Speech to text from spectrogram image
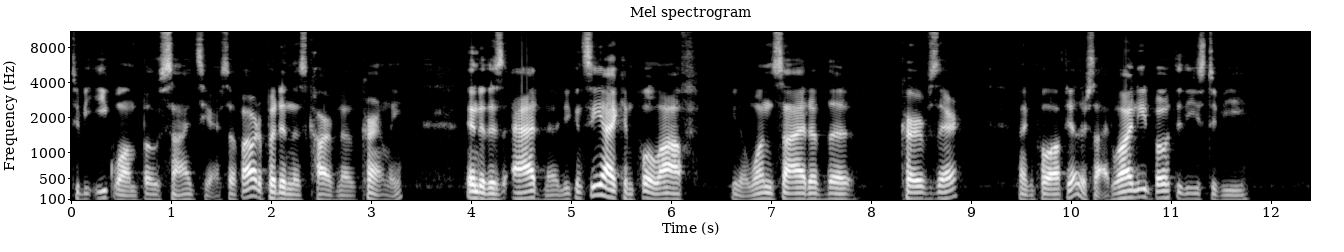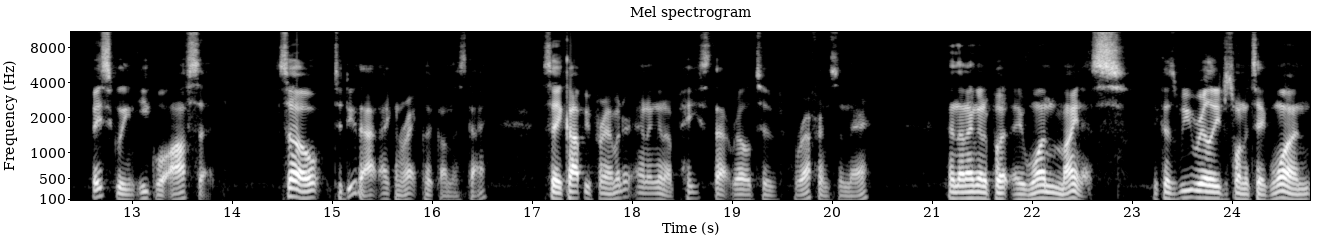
to be equal on both sides here. So if I were to put in this carve node currently into this add node, you can see I can pull off you know, one side of the curves there. I can pull off the other side. Well, I need both of these to be basically an equal offset. So to do that, I can right click on this guy, say copy parameter, and I'm going to paste that relative reference in there. And then I'm going to put a 1 minus, because we really just want to take 1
